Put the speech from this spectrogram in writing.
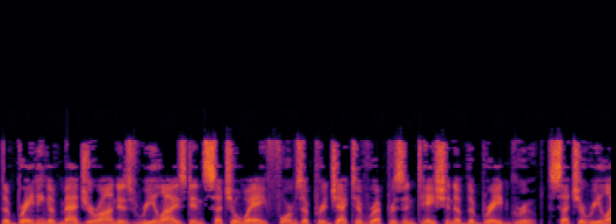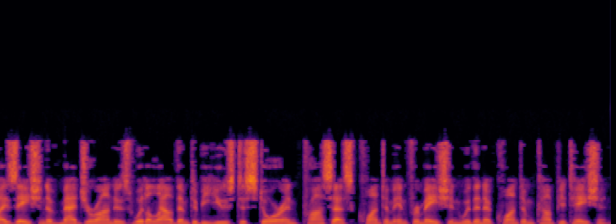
The braiding of Majoranas realized in such a way forms a projective representation of the braid group. Such a realization of Majoranas would allow them to be used to store and process quantum information within a quantum computation.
